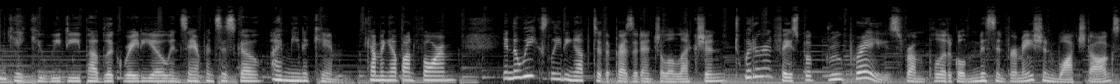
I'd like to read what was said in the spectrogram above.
From KQED Public Radio in San Francisco, I'm Mina Kim. Coming up on Forum, in the weeks leading up to the presidential election, Twitter and Facebook drew praise from political misinformation watchdogs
